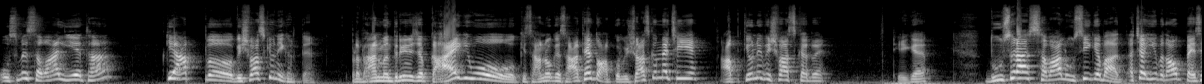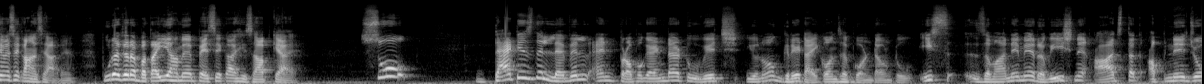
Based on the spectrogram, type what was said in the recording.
उसमें सवाल यह था कि आप विश्वास क्यों नहीं करते हैं? प्रधानमंत्री ने जब कहा है कि वो किसानों के साथ है तो आपको विश्वास करना चाहिए। आप क्यों नहीं विश्वास कर रहे हैं? ठीक है। दूसरा सवाल उसी के बाद अच्छा ये बताओ पैसे वैसे कहाँ से आ रहे हैं? पूरा जरा बताइए हमें पैसे का हिसाब क्या है? So so, that is the level and propaganda to which you know great icons have gone down to इस जमाने में रवीश ने आज तक अपने जो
